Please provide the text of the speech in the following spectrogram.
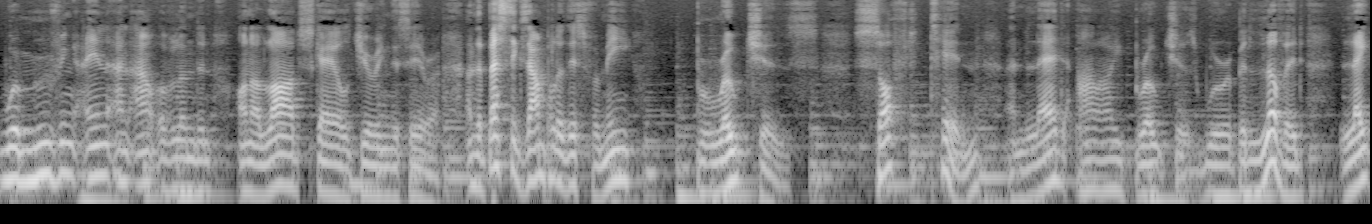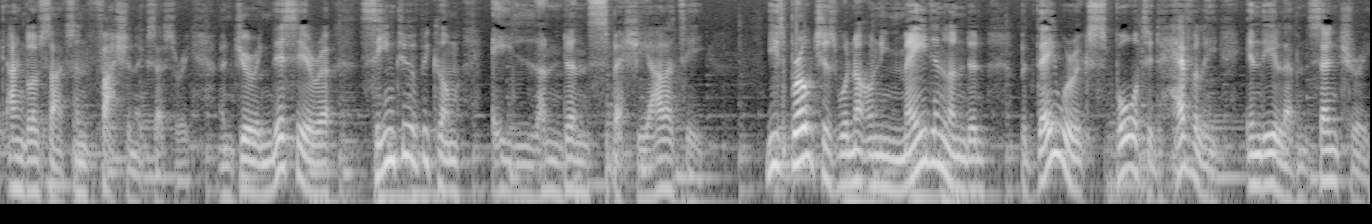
were moving in and out of London on a large scale during this era. And the best example of this for me brooches. Soft tin and lead alloy brooches were a beloved late Anglo Saxon fashion accessory, and during this era seem to have become a London speciality. These brooches were not only made in London, but they were exported heavily in the 11th century.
